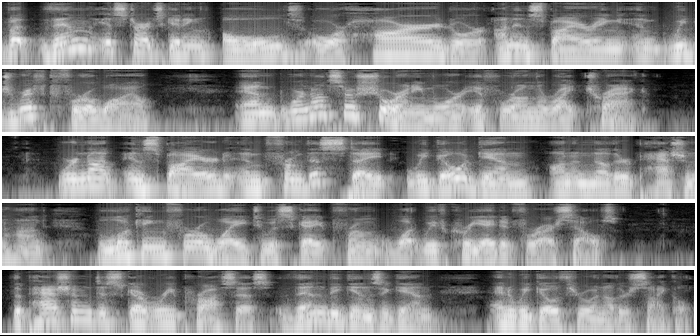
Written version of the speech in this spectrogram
but then it starts getting old or hard or uninspiring and we drift for a while and we're not so sure anymore if we're on the right track. We're not inspired and from this state we go again on another passion hunt looking for a way to escape from what we've created for ourselves. The passion discovery process then begins again and we go through another cycle.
